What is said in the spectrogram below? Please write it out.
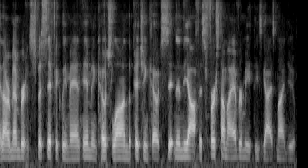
And I remember specifically, man, him and Coach Lawn, the pitching coach, sitting in the office. First time I ever meet these guys, mind you.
